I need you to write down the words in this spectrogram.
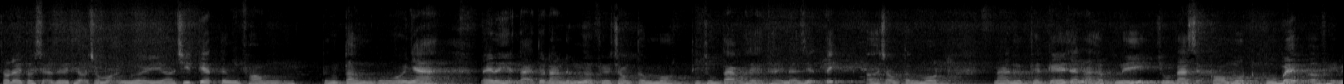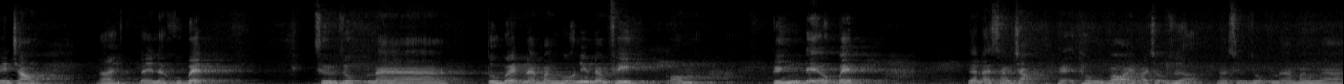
Sau đây tôi sẽ giới thiệu cho mọi người ờ, chi tiết từng phòng, từng tầng của ngôi nhà. Đây là hiện tại tôi đang đứng ở phía trong tầng 1 thì chúng ta có thể thấy là diện tích ở trong tầng 1 là được thiết kế rất là hợp lý. Chúng ta sẽ có một khu bếp ở phía bên trong. Đây đây là khu bếp. Sử dụng là, tủ bếp là bằng gỗ niêm nam phi, có kính để ốc bếp rất là sang trọng, hệ thống vòi và chậu rửa là sử dụng là bằng à,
